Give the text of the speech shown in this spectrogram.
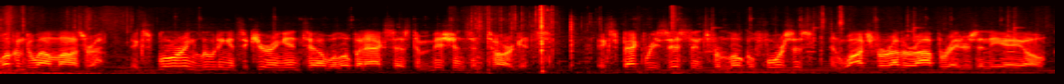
Welcome to Al Mazrah. Exploring, looting, and securing intel will open access to missions and targets. Expect resistance from local forces, and watch for other operators in the AO.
